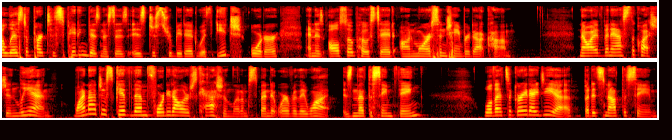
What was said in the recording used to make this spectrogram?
A list of participating businesses is distributed with each order and is also posted on morrisonchamber.com. Now, I've been asked the question, Leanne, why not just give them $40 cash and let them spend it wherever they want? Isn't that the same thing? Well, that's a great idea, but it's not the same.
